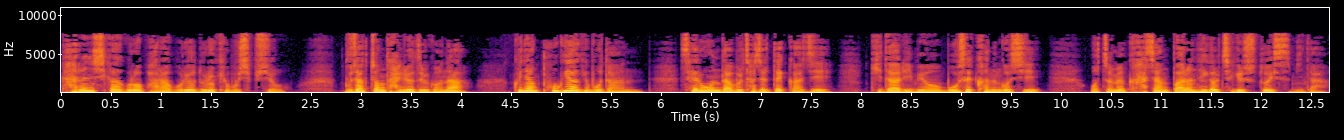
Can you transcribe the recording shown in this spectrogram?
다른 시각으로 바라보려 노력해 보십시오. 무작정 달려들거나 그냥 포기하기보단 새로운 답을 찾을 때까지 기다리며 모색하는 것이 어쩌면 가장 빠른 해결책일 수도 있습니다.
